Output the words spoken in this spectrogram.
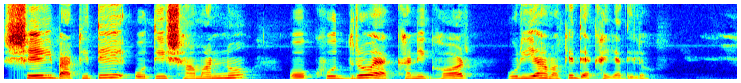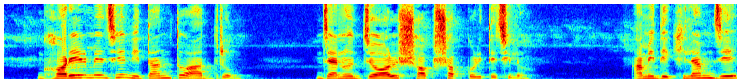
সেই বাটিতে অতি সামান্য ও ক্ষুদ্র একখানি ঘর উড়িয়া আমাকে দেখাইয়া দিল। ঘরের মেঝে নিতান্ত আর্দ্র, যেন জল সপ সপ করিতেছিল। আমি দেখিলাম যে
